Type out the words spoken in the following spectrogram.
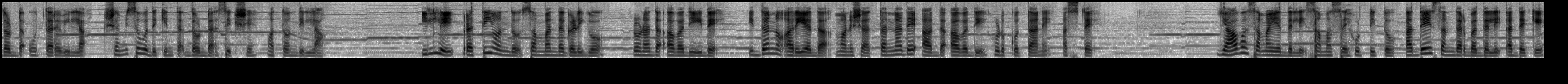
ದೊಡ್ಡ ಉತ್ತರವಿಲ್ಲ. ಕ್ಷಮಿಸುವುದಕ್ಕಿಂತ ದೊಡ್ಡ ಶಿಕ್ಷೆ ಮತ್ತೊಂದಿಲ್ಲ. ಇಲ್ಲಿ ಪ್ರತಿಯೊಂದು ಸಂಬಂಧಗಳಿಗೂ ಋಣದ ಅವಧಿ ಇದೆ. ಇದನ್ನು ಅರಿಯದ ಮನುಷ್ಯ ತನ್ನದೇ ಆದ ಅವಧಿ ಹುಡುಕುತ್ತಾನೆ ಅಷ್ಟೇ. ಯಾವ ಸಮಯದಲ್ಲಿ ಸಮಸ್ಯೆ ಹುಟ್ಟಿತು ಅದೇ ಸಂದರ್ಭದಲ್ಲಿ ಅದಕ್ಕೆ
